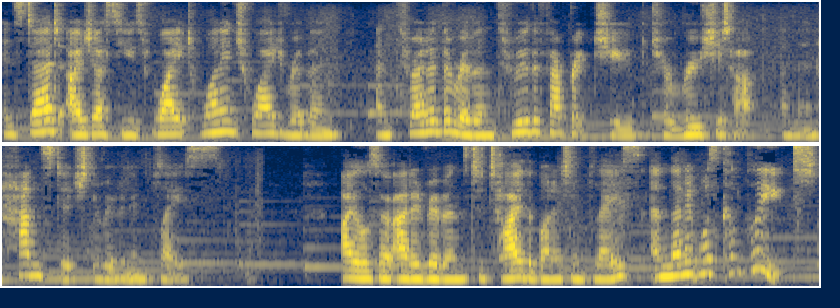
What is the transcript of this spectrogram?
Instead, I just used white 1 inch wide ribbon and threaded the ribbon through the fabric tube to ruche it up and then hand stitch the ribbon in place. I also added ribbons to tie the bonnet in place and then it was complete.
